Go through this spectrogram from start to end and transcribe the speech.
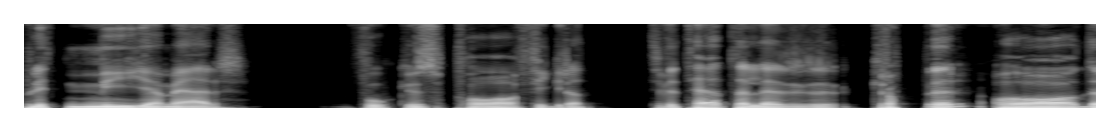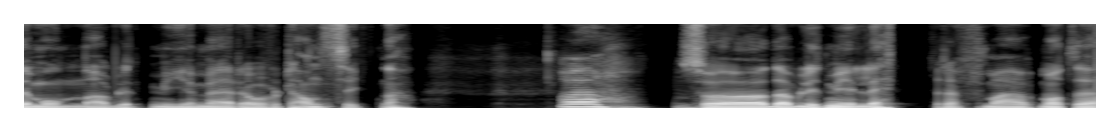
blitt mye mer fokus på figurativitet, eller kropper, og demonene har blitt mye mer over til ansiktene. Oh, ja. Så det har blitt mye lettere for meg å på en måte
